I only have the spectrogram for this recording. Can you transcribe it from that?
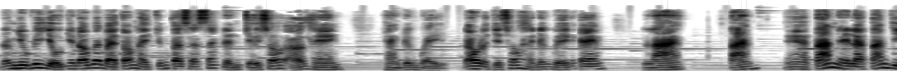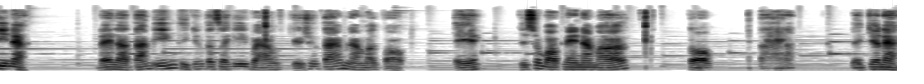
đó như ví dụ như đối với bài toán này chúng ta sẽ xác định chữ số ở hàng hàng đơn vị. Đâu là chữ số hàng đơn vị các em? Là 8 à, 8 này là 8 gì nè? Đây là 8 yến thì chúng ta sẽ ghi vào chữ số 8 nằm ở cột. Yến chữ số 1 này nằm ở cột tạ. Được chưa nè?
